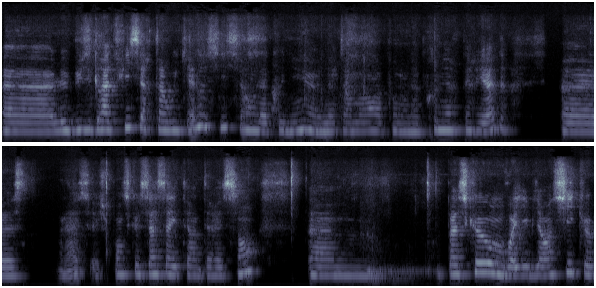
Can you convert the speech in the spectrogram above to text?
le bus gratuit certains week-ends aussi, ça on l'a connu, notamment pendant la première période. voilà, je pense que ça, ça a été intéressant. Euh, parce qu'on voyait bien aussi que euh,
